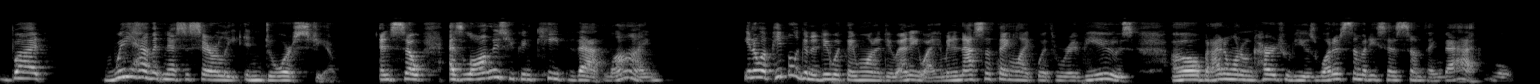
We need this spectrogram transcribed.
but we haven't necessarily endorsed you. And so, as long as you can keep that line, you know what? People are going to do what they want to do anyway. I mean, and that's the thing, like with reviews. Oh, but I don't want to encourage reviews. What if somebody says something bad? Well,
